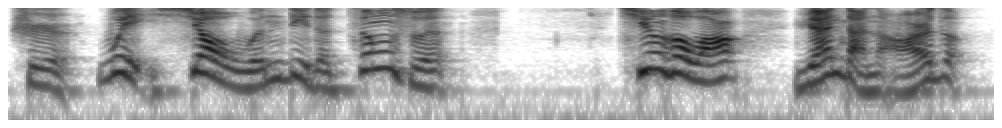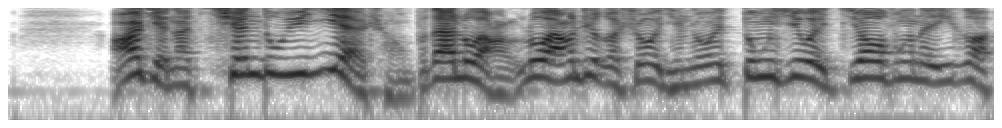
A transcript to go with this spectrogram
是魏孝文帝的曾孙，清河王元胆的儿子，而且呢迁都于邺城，不在洛阳。洛阳这个时候已经成为东西魏交锋的一个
